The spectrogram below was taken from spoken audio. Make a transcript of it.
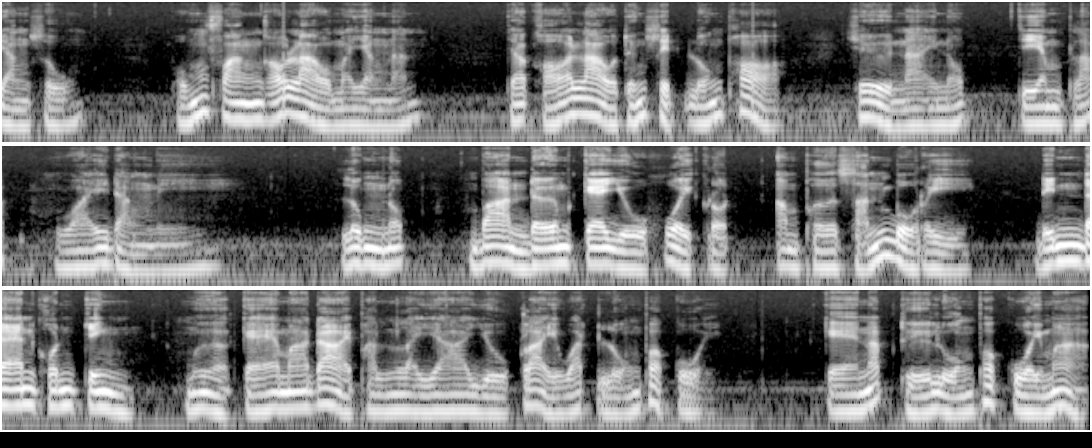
อย่างสูง ผมฟังเขาเล่ามาอย่างนั้น จะขอเล่าถึงสิทธิหลวงพ่อ ชื่อนายนบเจียมพลับไว้ดังนี้ ลุงนบบ้านเดิมแกอยู่ห้วยกรดอำเภอสันบุรี ดินแดนคนจริง เมื่อแกมาได้ภรรยาอยู่ใกล้วัดหลวงพ่อกวย แกนับถือหลวงพ่อกวยมาก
